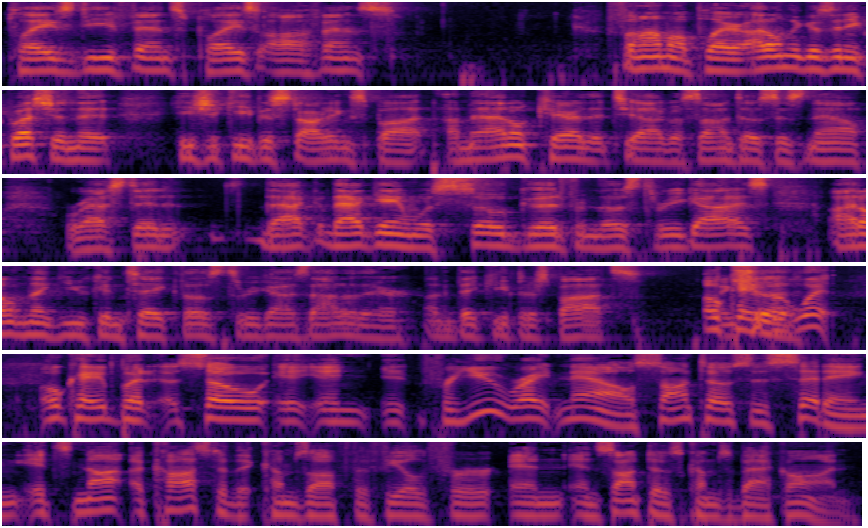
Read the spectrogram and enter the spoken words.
Plays defense, plays offense phenomenal player. I don't think there's any question that he should keep his starting spot. I mean, I don't care that Thiago Santos is now rested. That that game was so good from those three guys. I don't think you can take those three guys out of there. I think they keep their spots. Okay, but what? Okay, but uh, so in, in for you right now, Santos is sitting. It's not Acosta that comes off the field for, and and Santos comes back on.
